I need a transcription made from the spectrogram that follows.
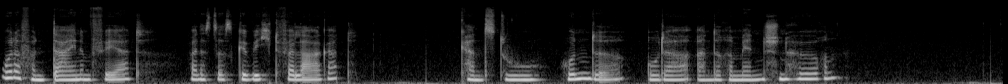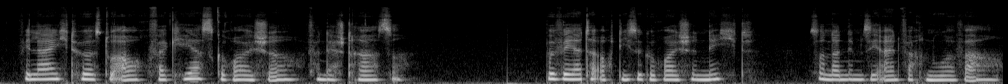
oder von deinem Pferd, weil es das Gewicht verlagert? Kannst du Hunde oder andere Menschen hören? Vielleicht hörst du auch Verkehrsgeräusche von der Straße. Bewerte auch diese Geräusche nicht, sondern nimm sie einfach nur wahr.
